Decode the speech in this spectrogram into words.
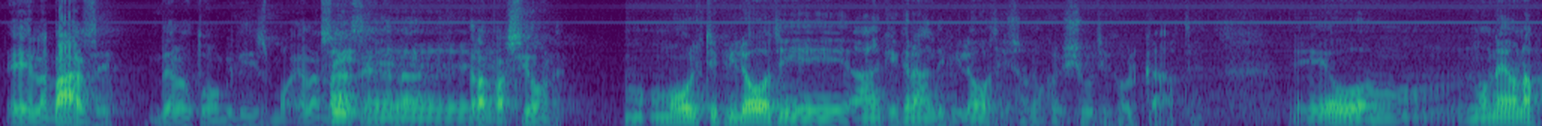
è la base dell'automobilismo, è la Sì, base della, eh, della passione. Molti piloti, anche grandi piloti, sono cresciuti col kart. E Io mm, non è una,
